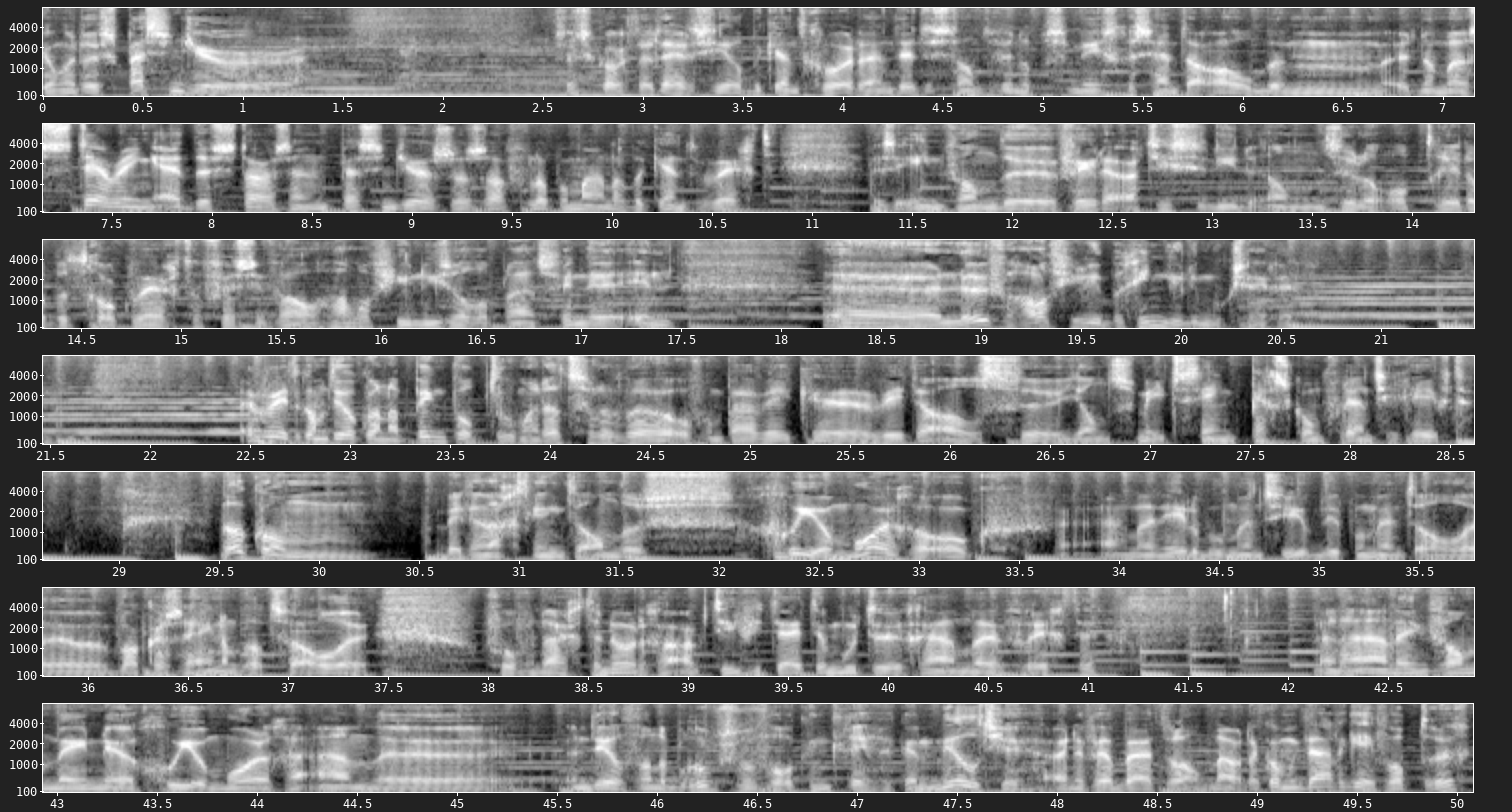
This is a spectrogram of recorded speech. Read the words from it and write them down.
jongen dus. Passenger. Sinds korte tijd is hij heel bekend geworden. En dit is dan te vinden op zijn meest recente album. Het nummer Staring at the Stars and Passengers, zoals afgelopen maandag bekend werd... is een van de vele artiesten die dan zullen optreden op het Trokwerchter Festival. Half juli zal plaatsvinden in uh, Leuven. Half juli, begin juli moet ik zeggen. En we weten komt hij ook wel naar Pinkpop toe. Maar dat zullen we over een paar weken weten als uh, Jan Smeet zijn persconferentie geeft. Welkom bij de nacht klinkt anders. Goedemorgen ook aan een heleboel mensen die op dit moment al uh, wakker zijn... omdat ze al uh, voor vandaag de nodige activiteiten moeten gaan uh, verrichten. En aanleiding van mijn goedemorgen aan een deel van de beroepsbevolking... kreeg ik een mailtje uit een ver buitenland. Nou, daar kom ik dadelijk even op terug.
